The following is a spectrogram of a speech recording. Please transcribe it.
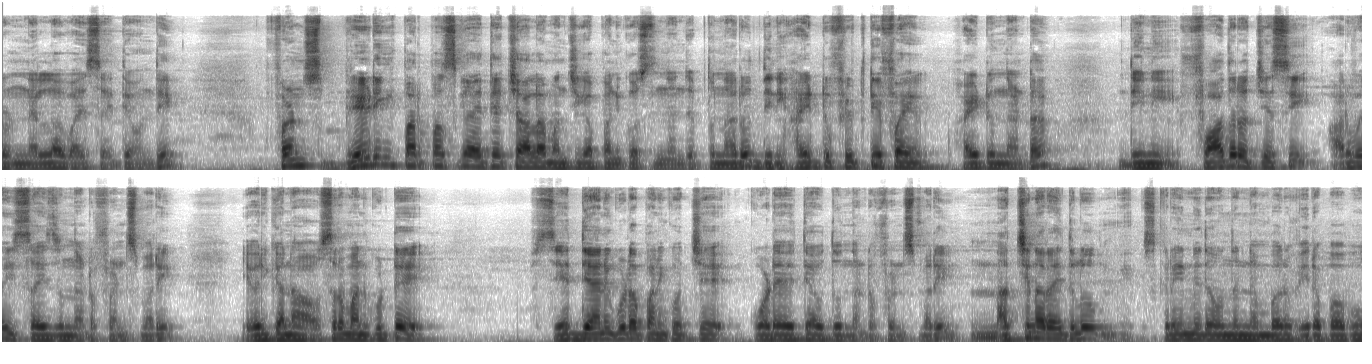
రెండు నెలల వయసు అయితే ఉంది. ఫ్రెండ్స్ బ్రీడింగ్ పర్పస్గా అయితే చాలా మంచిగా పనికొస్తుందని చెప్తున్నారు. దీని హైట్ ఫిఫ్టీ ఫైవ్ హైట్ ఉందంట. దీని ఫాదర్ వచ్చేసి అరవై సైజు ఉందంట ఫ్రెండ్స్ మరి. ఎవరికైనా అవసరం అనుకుంటే సేద్యానికి కూడా పనికొచ్చే కోడ అయితే అవుతుందంట ఫ్రెండ్స్ మరి. నచ్చిన రైతులు స్క్రీన్ మీద ఉన్న number Veerababu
